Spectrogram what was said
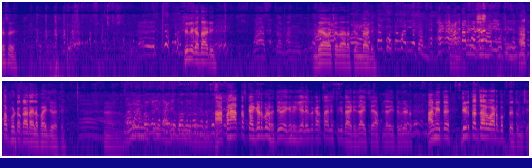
कसं आहे? केली का दाढी? देवाच्या दारात येऊन दाढी. आता फोटो काढायला पाहिजे होते. आपण आताच काय गडबड होती वय घरी गेले बी करता आलीस की दाढी जायचंय आपल्याला इथं वेळ आम्ही इथं दीड तास झालं वाट बघतोय तुमची.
